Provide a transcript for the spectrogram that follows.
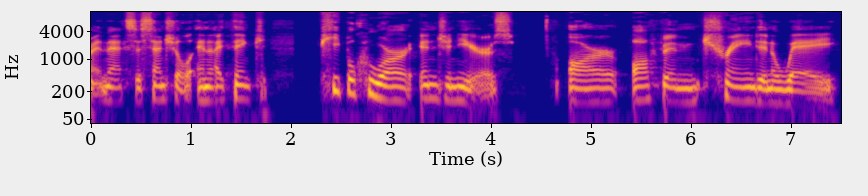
Right? And that's essential. And I think people who are engineers are often trained in a way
